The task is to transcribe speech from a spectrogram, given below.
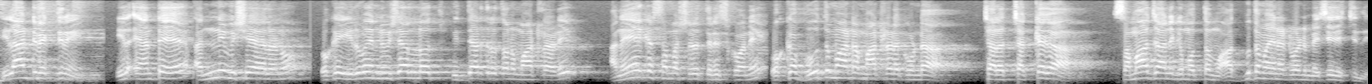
ఇలాంటి వ్యక్తిని అంటే అన్ని విషయాలను ఒక ఇరవై నిమిషాల్లో విద్యార్థులతో మాట్లాడి అనేక సమస్యలు తెలుసుకొని ఒక్క బూతు మాట మాట్లాడకుండా చాలా చక్కగా సమాజానికి మొత్తం అద్భుతమైనటువంటి మెసేజ్ ఇచ్చింది.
